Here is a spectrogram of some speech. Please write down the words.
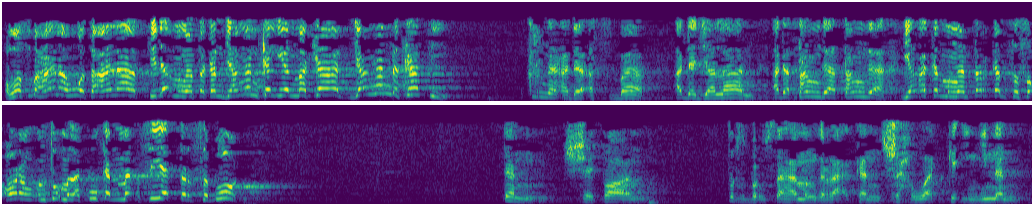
Allah Subhanahu wa taala tidak mengatakan jangan kalian makan, jangan dekati. Karena ada asbab, ada jalan, ada tangga-tangga yang akan mengantarkan seseorang untuk melakukan maksiat tersebut. Dan syaitan terus berusaha menggerakkan syahwat keinginan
